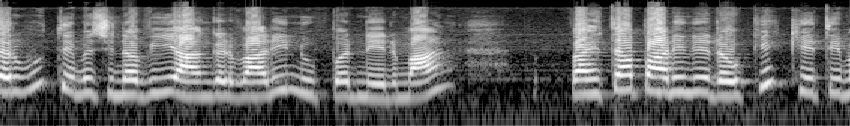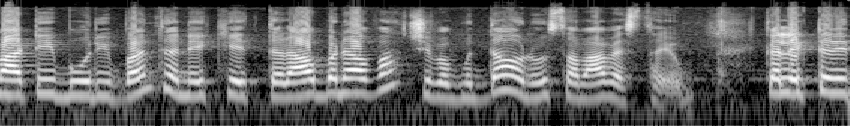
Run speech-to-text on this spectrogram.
કરવું તેમજ નવી આંગણવાડીનું પણ નિર્માણ વહેતા પાણીને રોકી ખેતી માટે બોરી બંધ અને ખેત તળાવ બનાવવા જેવા મુદ્દાઓનો સમાવેશ થયો. કલેક્ટરે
